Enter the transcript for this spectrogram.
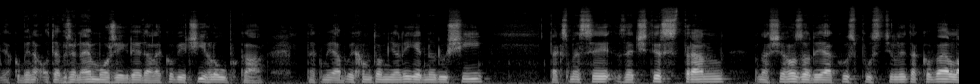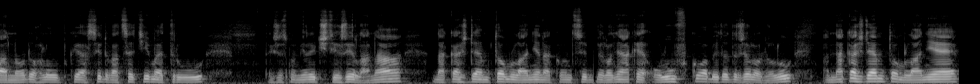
jakoby na otevřeném moři, kde je daleko větší hloubka, tak my, abychom to měli jednodušší, tak jsme si ze čtyř stran našeho zodiaku spustili takové lano do hloubky asi 20 metrů, takže jsme měli čtyři lana, na každém tom laně na konci bylo nějaké olůvko, aby to drželo dolů. A na každém tom laně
